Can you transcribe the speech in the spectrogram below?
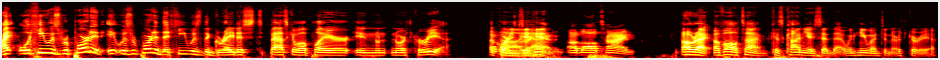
I well, he was reported. It was reported that he was the greatest basketball player in North Korea, according all to yeah. him. of all time. All right, of all time, because Kanye said that when he went to North Korea.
